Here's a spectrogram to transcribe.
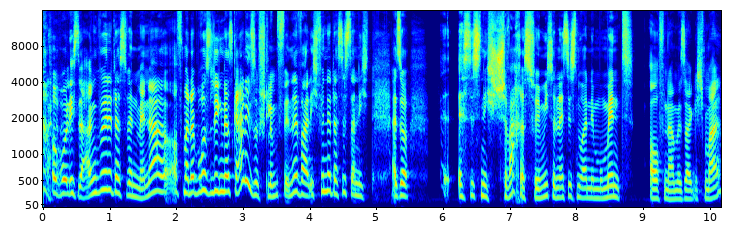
Obwohl ich sagen würde, dass wenn Männer auf meiner Brust liegen, das gar nicht so schlimm finde, weil ich finde, das ist dann nicht, also äh, es ist nicht Schwaches für mich, sondern es ist nur eine Moment Aufnahme, sage ich mal.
